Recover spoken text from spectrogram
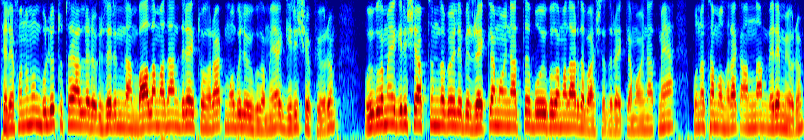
Telefonumun Bluetooth ayarları üzerinden bağlamadan direkt olarak mobil uygulamaya giriş yapıyorum. Uygulamaya giriş yaptığımda böyle bir reklam oynattığı bu uygulamalar da başladı reklam oynatmaya. Buna tam olarak anlam veremiyorum.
